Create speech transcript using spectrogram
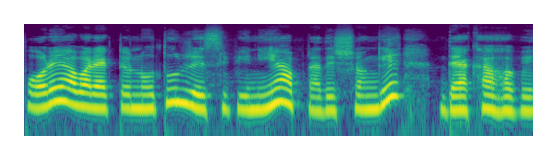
পরে আবার একটা নতুন রেসিপি নিয়ে আপনাদের সঙ্গে দেখা হবে।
